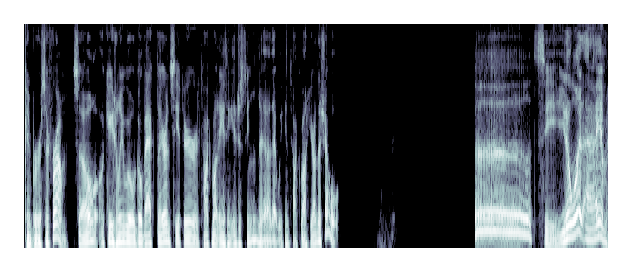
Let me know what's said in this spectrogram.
converse are from. So occasionally we'll go back there and see if they're talking about anything interesting uh, that we can talk about here on the show. Uh, let's see. You know what? I am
